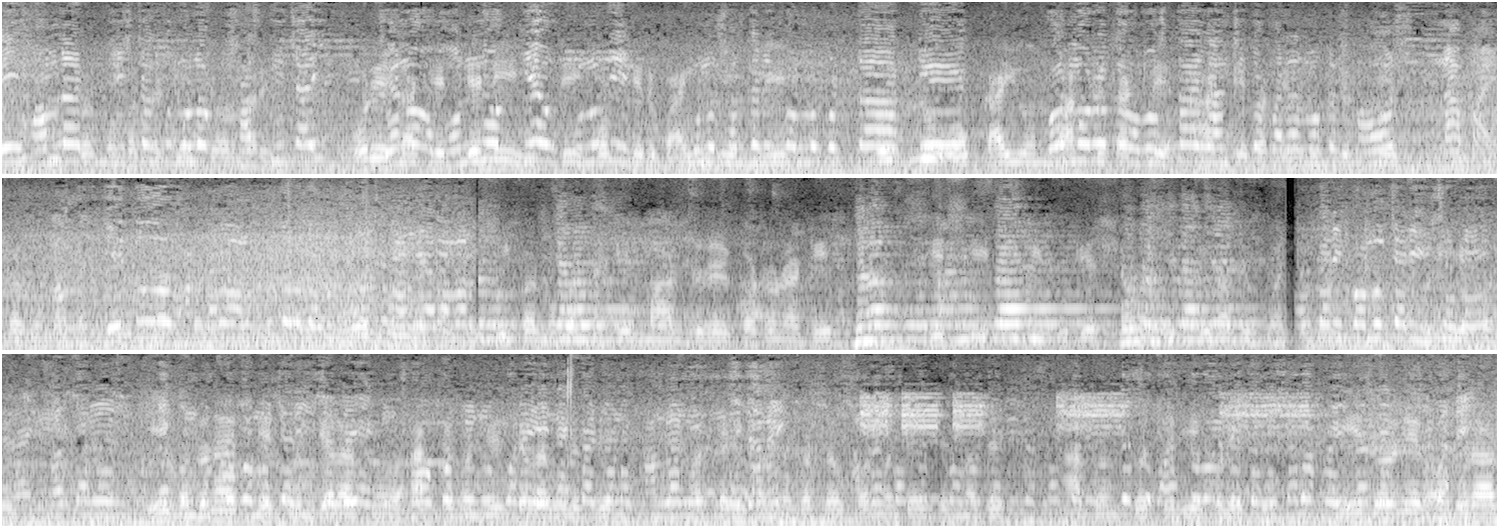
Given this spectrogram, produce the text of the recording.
এই হামলার দৃষ্টান্তমূলক শাস্তি চাই। যেন অন্য কেউ কর্মকর্তাকে কর্মরত অবস্থায় লাঞ্ছিত করার মতো সাহস না পায়। যেহেতু কর্মকর্তাকে মারধরের ঘটনাটি সিসিটিভি ফুটেজ যোগাযোগ মাধ্যমে কর্মচারী হিসেবে এই ঘটনায় শেরপুর জেলা সহ আশেপাশের জেলাগুলোতে ন্যাক্কারজনক হামলা নিয়ে সরকারি কর্মকর্তা ও কর্মচারীদের মধ্যে আতঙ্ক ছড়িয়ে পড়েছে। এই ধরনের অপরাধ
